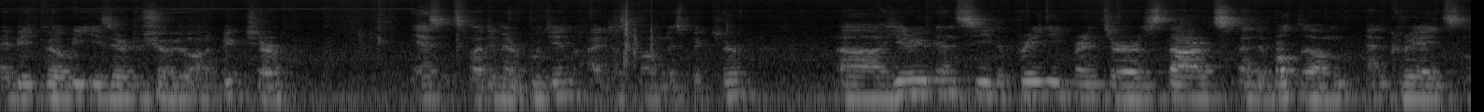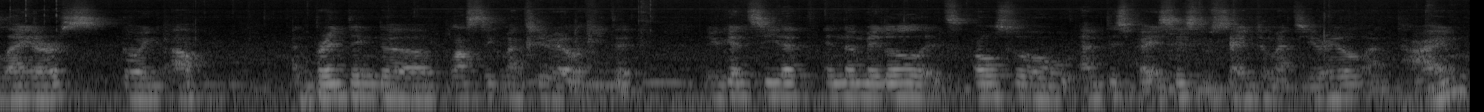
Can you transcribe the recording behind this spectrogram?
Maybe it will be easier to show you on a picture. Yes, it's Vladimir Putin. I just found this picture. Uh, here you can see the 3D printer starts at the bottom and creates layers going up and printing the plastic material heated. You can see that in the middle it's also empty spaces to save the material and time.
